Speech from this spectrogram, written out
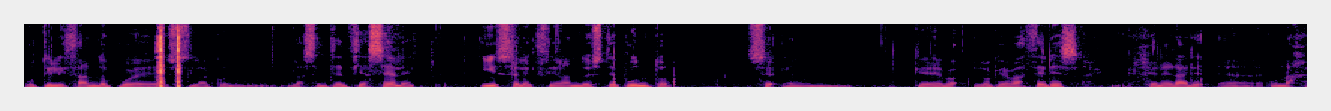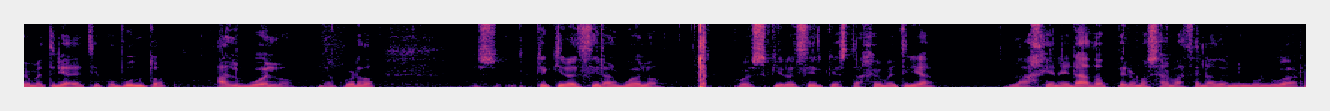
utilizando pues la, sentencia select y seleccionando este punto em, que lo que va a hacer es generar eh, una geometría de tipo punto al vuelo, ¿de acuerdo? ¿Qué quiero decir al vuelo? Pues quiero decir que esta geometría la ha generado, pero no se ha almacenado en ningún lugar.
